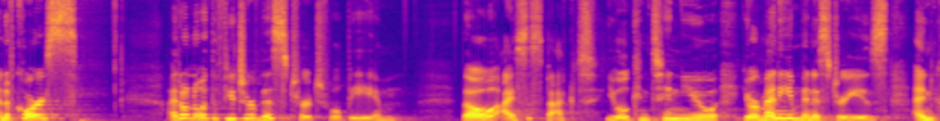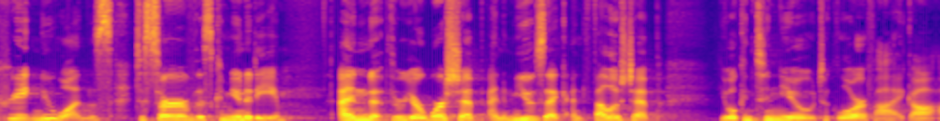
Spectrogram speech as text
And of course, I don't know what the future of this church will be, though I suspect you will continue your many ministries and create new ones to serve this community and through your worship and music and fellowship, you will continue to glorify God.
